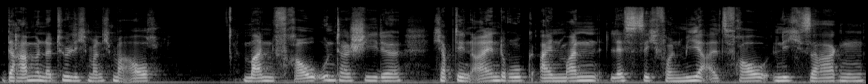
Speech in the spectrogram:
da haben wir natürlich manchmal auch Mann-Frau-Unterschiede. Ich habe den Eindruck, ein Mann lässt sich von mir als Frau nicht sagen,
